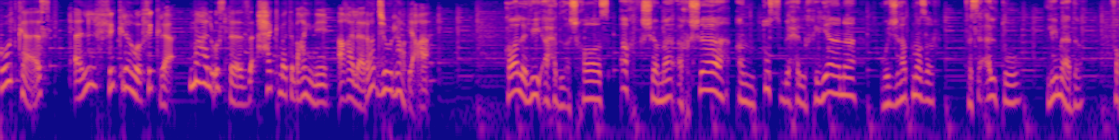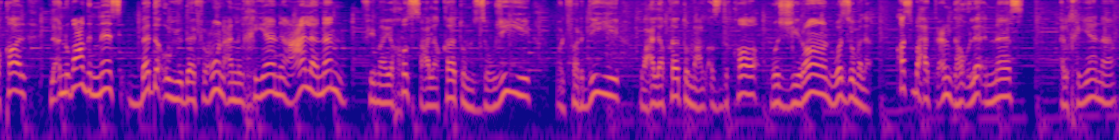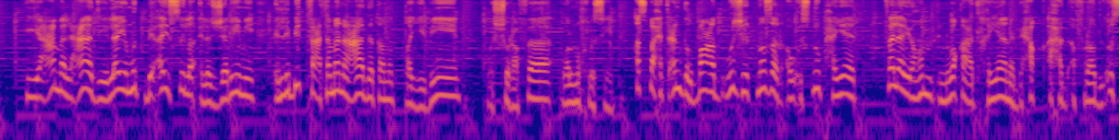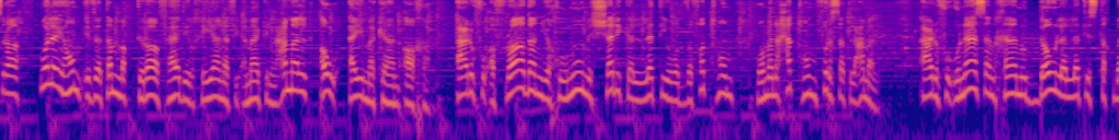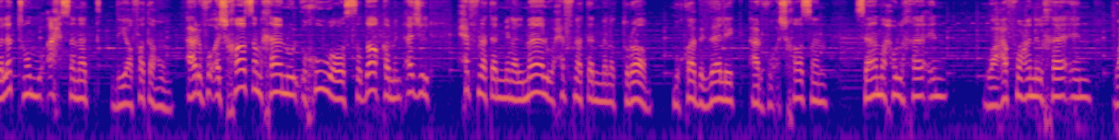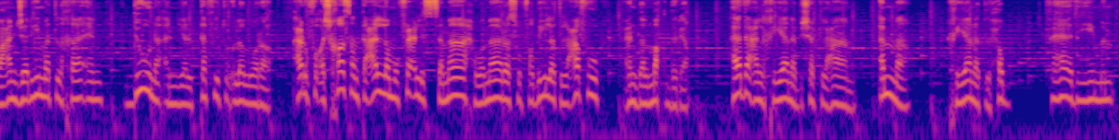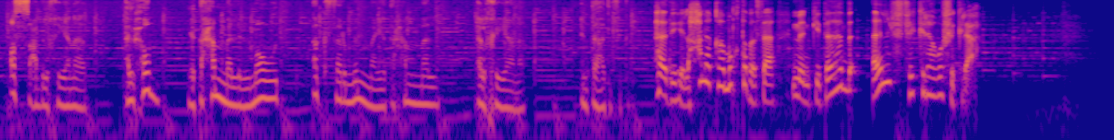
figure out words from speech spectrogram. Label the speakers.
Speaker 1: بودكاست الفكرة وفكرة مع الأستاذ حكمة بعيني على راديو الرابعة.
Speaker 2: قال لي أحد الأشخاص أخشى ما أخشاه أن تصبح الخيانة وجهة نظر. فسألته لماذا؟ فقال لأن بعض الناس بدأوا يدافعون عن الخيانة علنا فيما يخص علاقاتهم الزوجية والفردية وعلاقاتهم مع الأصدقاء والجيران والزملاء. أصبحت عند هؤلاء الناس الخيانة هي عمل عادي لا يمت بأي صلة إلى الجريمة اللي بيدفع ثمنها عادة الطيبين والشرفاء والمخلصين. أصبحت عند البعض وجهة نظر أو أسلوب حياة فلا يهم إن وقعت الخيانة بحق أحد أفراد الأسرة ولا يهم إذا تم اقتراف هذه الخيانة في أماكن العمل أو أي مكان آخر. أعرف أفرادا يخونون الشركة التي وظفتهم ومنحتهم فرصة العمل. أعرف أناسا خانوا الدولة التي استقبلتهم وأحسنت ضيافتهم. أعرف أشخاصا خانوا الأخوة والصداقة من أجل حفنة من المال وحفنة من التراب. مقابل ذلك أعرف أشخاصا سامحوا الخائن وعفوا عن الخائن وعن جريمة الخائن دون أن يلتفتوا إلى الوراء. أعرف أشخاصا تعلموا فعل السماح ومارسوا فضيلة العفو عند المقدرة. هذا عن الخيانة بشكل عام. أما خيانة الحب فهذه من أصعب الخيانات. الحب يتحمل الموت أكثر مما يتحمل الخيانة. انتهت الفكرة.
Speaker 1: هذه الحلقة مقتبسة من كتاب الفكرة وفكرة.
